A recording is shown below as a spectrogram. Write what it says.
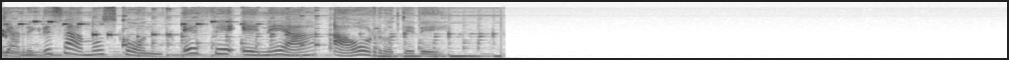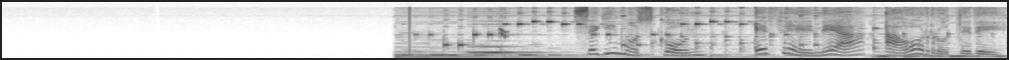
Ya regresamos con FNA Ahorro TV. Seguimos con FNA Ahorro TV.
